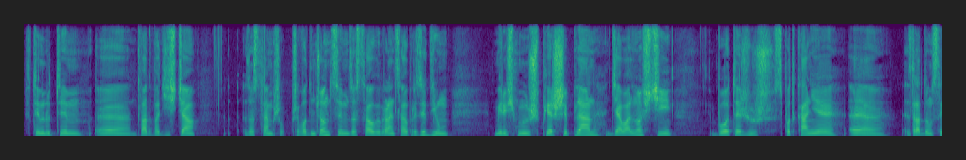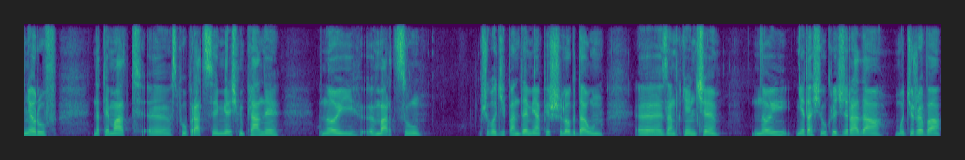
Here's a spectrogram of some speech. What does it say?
w tym lutym e, 2020 zostałem przewodniczącym, zostało wybrane całe prezydium, mieliśmy już pierwszy plan działalności, było też już spotkanie e, z Radą Seniorów. Na temat e, współpracy, mieliśmy plany, no i w marcu przychodzi pandemia, pierwszy lockdown, e, zamknięcie, no i nie da się ukryć, Rada Młodzieżowa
